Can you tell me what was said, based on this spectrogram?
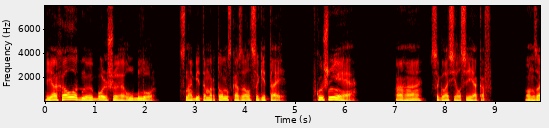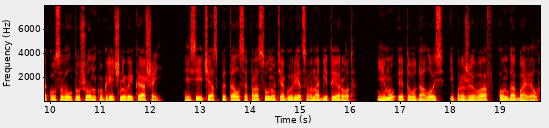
«Я холодную больше лублу», — с набитым ртом сказал Сагитай. «Вкуснее». «Ага», — согласился Яков. Он закусывал тушенку гречневой кашей и сейчас пытался просунуть огурец в набитый рот. Ему это удалось, и проживав, он добавил.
